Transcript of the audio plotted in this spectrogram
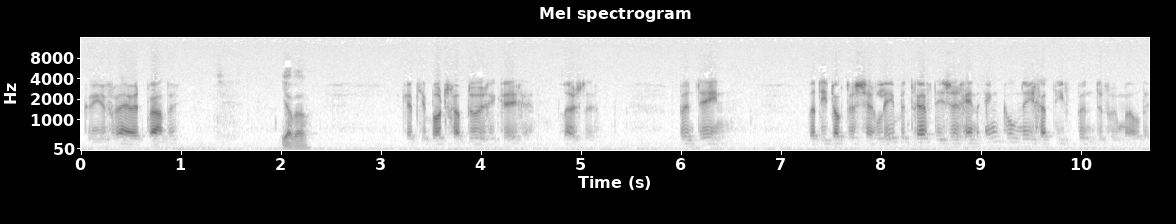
Kun je vrij uitpraten? Jawel. Ik heb je boodschap doorgekregen. Luister. Punt 1. Wat die dokter Serlet betreft is er geen enkel negatief punt te vermelden.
